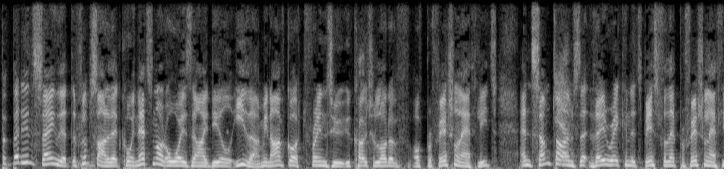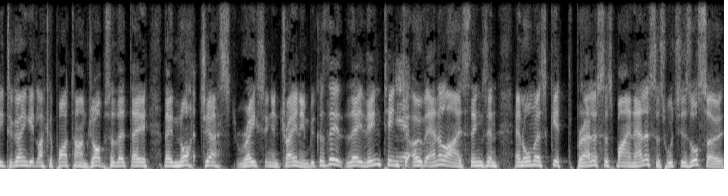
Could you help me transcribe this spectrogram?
but but in saying that, the flip side of that coin, that's not always the ideal either. I mean, I've got friends who, who coach a lot of, of professional athletes, and sometimes yeah. they reckon it's best for that professional athlete to go and get like a part time job so that they, they're not just racing and training because they, they then tend yeah. to overanalyze things and, and almost get paralysis by analysis, which is also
